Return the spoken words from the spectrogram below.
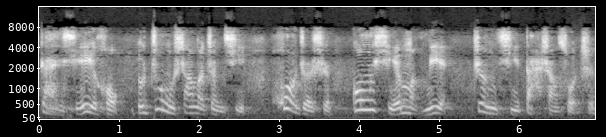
感邪以后又重伤了正气，或者是攻邪猛烈，正气大伤所致。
